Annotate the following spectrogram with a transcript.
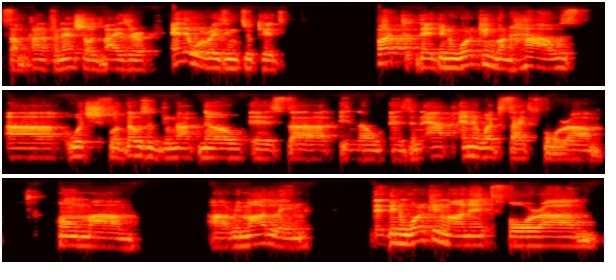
some kind of financial advisor, and they were raising two kids. But they've been working on Houzz, uh, which for those who do not know is uh, you know is an app and a website for um, home um, uh, remodeling. They've been working on it for um,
